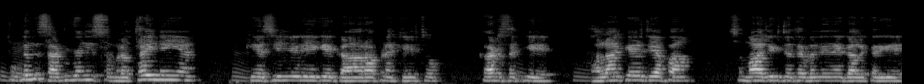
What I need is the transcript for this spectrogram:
ਉਹ ਕਹਿੰਦੇ ਸਾਡੀ ਤਾਂ ਨਹੀਂ ਸਮਰੱਥਾ ਹੀ ਨਹੀਂ ਹੈ ਕਿ ਅਸੀਂ ਜਿਹੜੀ ਕਿ ਗਾਰ ਆਪਣੇ ਖੇਤ 'ਚੋਂ ਕੱਢ ਸਕੀਏ। ਹਾਲਾਂਕਿ ਜੇ ਆਪਾਂ ਸਮਾਜਿਕ ਜਥੇਬੰਦੀ ਦੀ ਗੱਲ ਕਰੀਏ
